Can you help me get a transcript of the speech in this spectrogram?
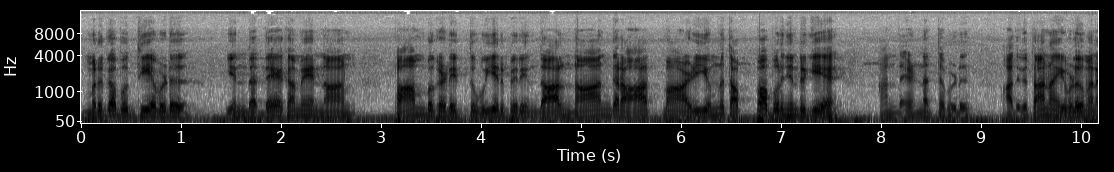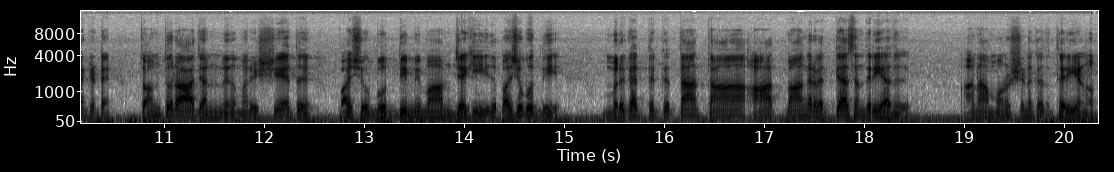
மிருக புத்தியை விடு. இந்த தேகமே நான். பாம்பு கடித்து உயிர் பிரிந்தால் நான்கிற ஆத்மா அழியும்னு தப்பாக புரிஞ்சுட்டுருக்கியே அந்த எண்ணத்தை விடு. அதுக்கு தான் நான் இவ்வளவு மெனக்கிட்டேன். தொந்துராஜன்னு மரிஷேத்து பசு புத்தி மிமாம் ஜகி இது பசு புத்தி மிருகத்துக்குத்தான் தான் ஆத்மாங்கிற வித்தியாசம் தெரியாது. ஆனால் மனுஷனுக்கு அது தெரியணும்.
